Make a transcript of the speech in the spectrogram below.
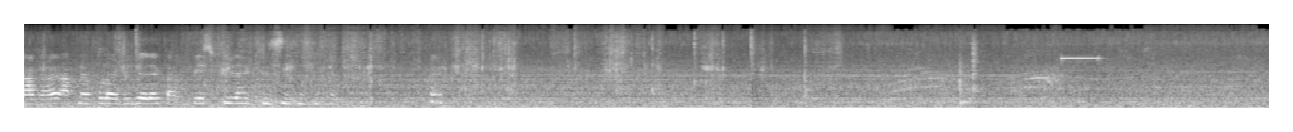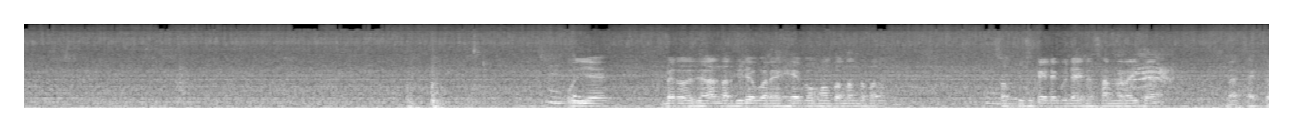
বাগার আপনার পুরো ভিডিও দেখতাম পেজ ফ্রি রাখতেছি। যে বেটারে যে ভিডিও করে, হে কখন তো রান্না পারে। সব কিছু কেটে কুটে সামনে রাখা ব্যাস, একটা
